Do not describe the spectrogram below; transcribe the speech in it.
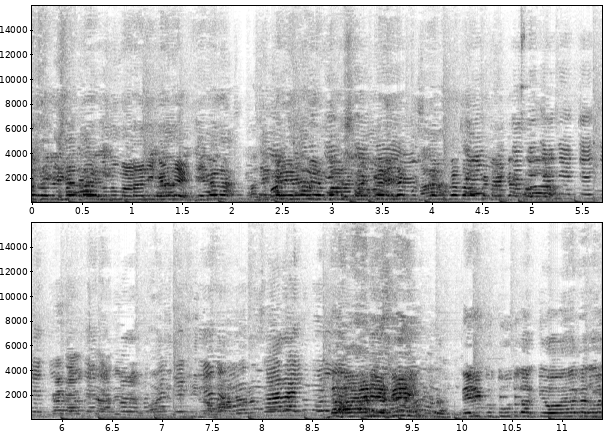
ਕਿਹੜਾ ਸਿੰਘ ਸਾਹਿਬ ਨੂੰ ਮਾੜਾ ਨਹੀਂ ਕਹਿੰਦੇ ਠੀਕ ਹੈ ਨਾ ਅਸੀਂ ਕਹਿੰਦੇ ਬਾਸ ਕਰਕੇ ਇਹ ਕੁਝ ਕਰੂਗਾ ਤਾਂ ਬਟਾਈ ਕਰ ਅੱਜ ਤੁਸੀਂ ਲਾ ਲਿਆ ਨਹੀਂ ਅਸੀਂ ਤੇਰੀ ਕਰਤੂਤ ਕਰਕੇ ਹੋਇਆ ਕਿ ਸਾਰਾ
